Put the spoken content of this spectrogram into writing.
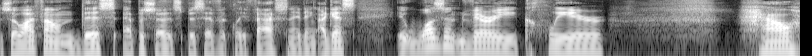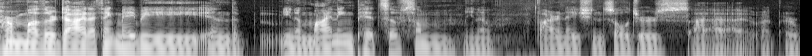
So I found this episode specifically fascinating. I guess it wasn't very clear how her mother died. I think maybe in the you know mining pits of some you know Fire Nation soldiers. I, I, or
